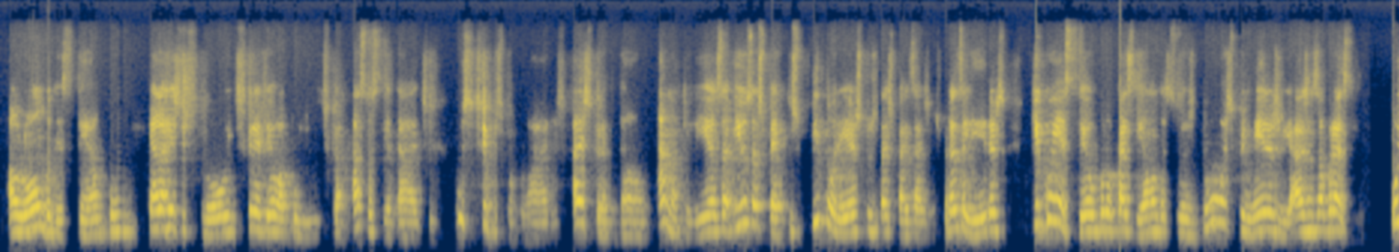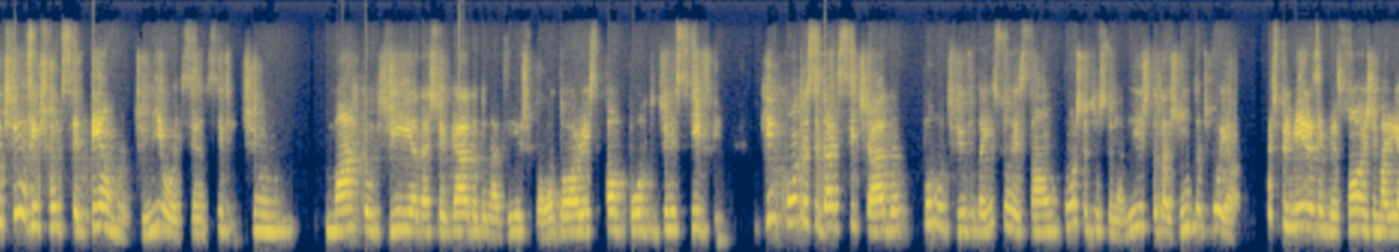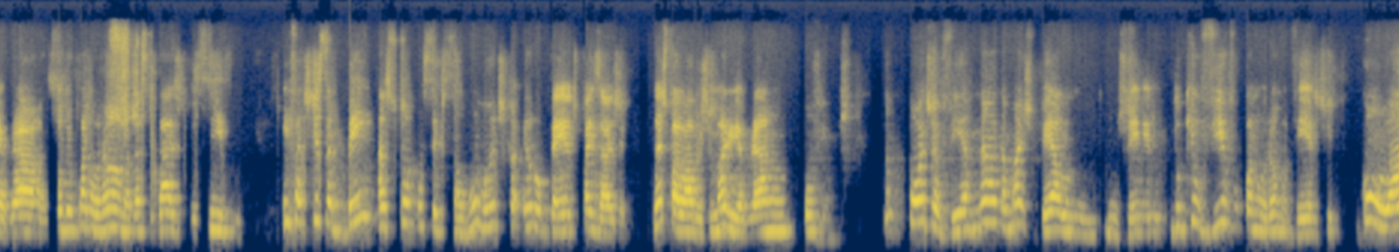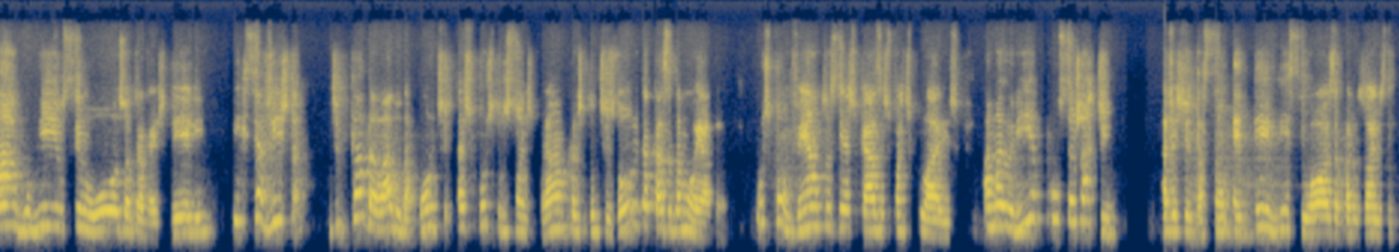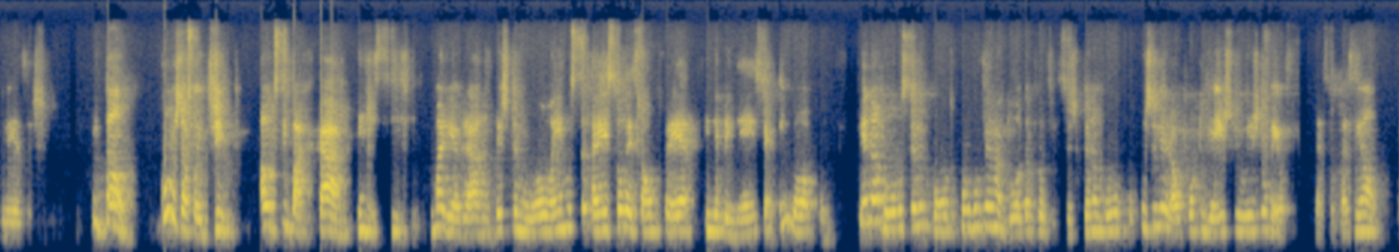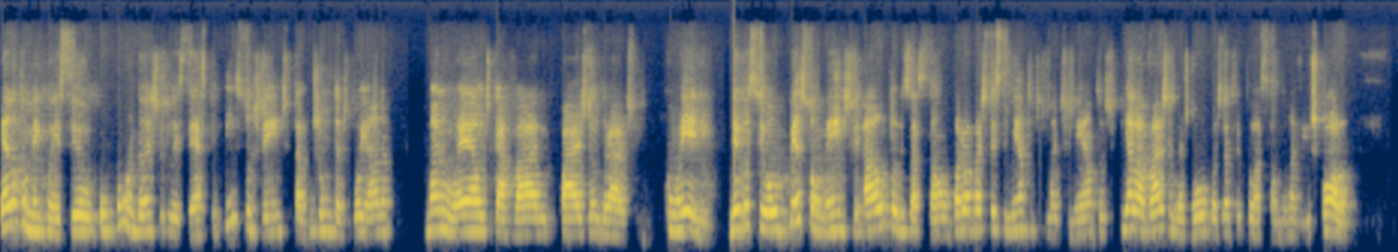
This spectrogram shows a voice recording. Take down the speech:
Ao longo desse tempo, ela registrou e descreveu a política, a sociedade, os tipos populares, a escravidão, a natureza e os aspectos pitorescos das paisagens brasileiras que conheceu por ocasião das suas duas primeiras viagens ao Brasil. O dia 21 de setembro de 1821 marca o dia da chegada do navio Escola Doris ao porto de Recife, que encontra a cidade sitiada por motivo da insurreição constitucionalista da Junta de Goiânia. As primeiras impressões de Maria Graham sobre o panorama da cidade de Recife enfatiza bem a sua concepção romântica europeia de paisagem. Nas palavras de Maria Graham, ouvimos: Não pode haver nada mais belo no, no gênero do que o vivo panorama verde, com o largo rio sinuoso através dele, e que se avista de cada lado da ponte as construções brancas do Tesouro e da Casa da Moeda, os conventos e as casas particulares, a maioria com seu jardim, a vegetação é deliciosa para os olhos ingleses. Então, como já foi dito, ao desembarcar em Recife, Maria Graham testemunhou a insurreição pré-independência em loco e narrou o seu encontro com o governador da província de Pernambuco, o general português Luiz do Reu. Nessa ocasião, ela também conheceu o comandante do exército insurgente da Junta de Goiânia, Manuel de Carvalho Paz de Andrade. Com ele, negociou pessoalmente a autorização para o abastecimento de mantimentos e a lavagem das roupas da tripulação do navio escola,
